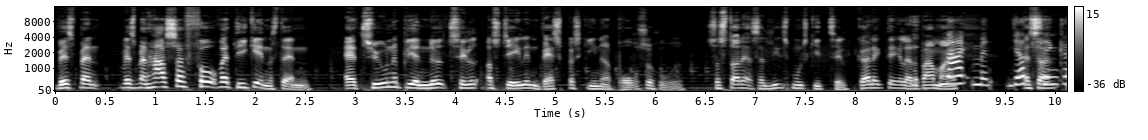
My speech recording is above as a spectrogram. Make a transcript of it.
hvis man, hvis man har så få værdigenstande, at 20'erne bliver nødt til at stjæle en vaskemaskine og et brusehoved, så står det altså en lille smule skidt til. Gør det ikke det, eller er det bare mig? Nej, men jeg Altså- tænker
